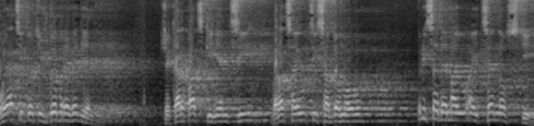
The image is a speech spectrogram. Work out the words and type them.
Vojaci totiž dobre vedeli, že karpatskí Nemci, vracajúci sa domov, pri sebe majú aj cennosti,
